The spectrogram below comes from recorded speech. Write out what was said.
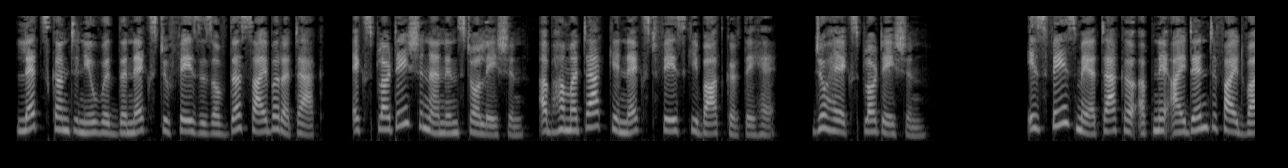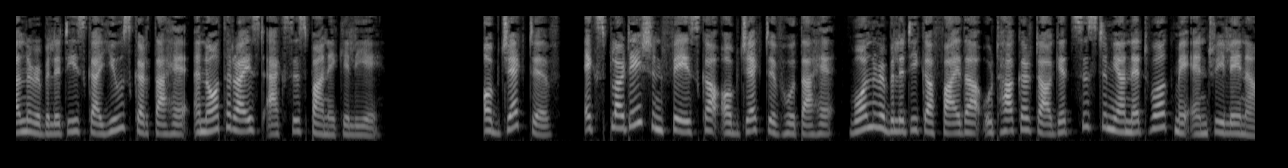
Let's continue with the next two phases of the cyber attack exploitation and installation अब हम अटैक के नेक्स्ट फ़ेज़ की बात करते हैं, जो है एक्सप्लॉटेशन इस फ़ेज़ में अटैकर अपने आइडेंटिफाइड वालनरेबिलिटीज का यूज़ करता है अनऑथराइज्ड एक्सेस पाने के लिए। ऑब्जेक्टिव एक्सप्लॉटेशन फ़ेज़ का ऑब्जेक्टिव होता है वॉलनरेबिलिटी का फ़ायदा उठाकर टारगेट सिस्टम या नेटवर्क में एंट्री लेना।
